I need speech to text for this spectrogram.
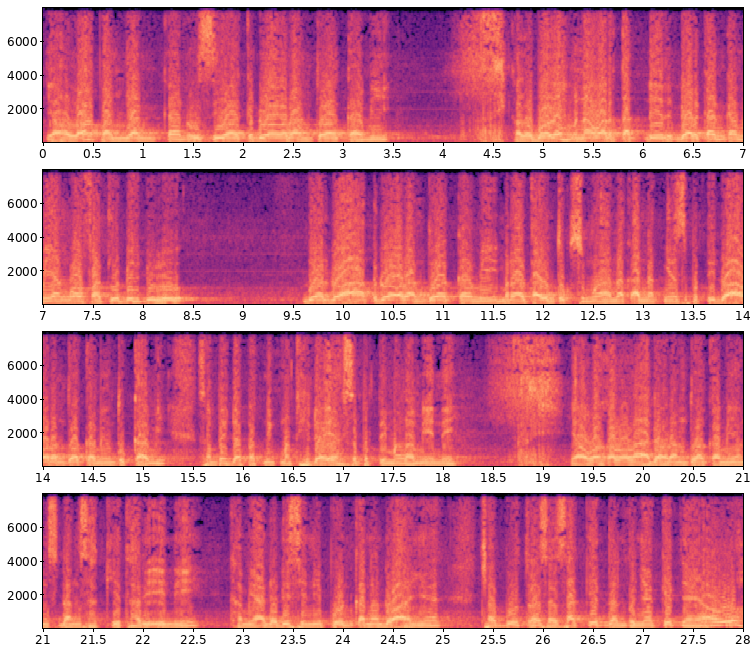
Ya Allah panjangkan usia kedua orang tua kami Kalau boleh menawar takdir Biarkan kami yang wafat lebih dulu Biar doa kedua orang tua kami Merata untuk semua anak-anaknya Seperti doa orang tua kami untuk kami Sampai dapat nikmat hidayah seperti malam ini Ya Allah kalaulah ada orang tua kami yang sedang sakit hari ini kami ada di sini pun karena doanya cabut rasa sakit dan penyakitnya ya Allah.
